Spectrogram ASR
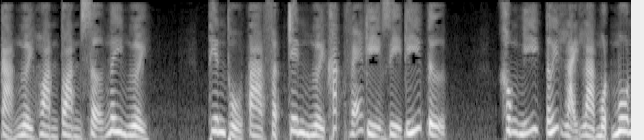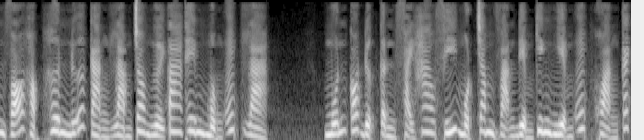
cả người hoàn toàn sợ ngây người. Thiên thủ tà Phật trên người khắc vẽ kỳ gì ký tự. Không nghĩ tới lại là một môn võ học hơn nữa càng làm cho người ta thêm mộng ép là. Muốn có được cần phải hao phí 100 vạn điểm kinh nghiệm ép khoảng cách.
